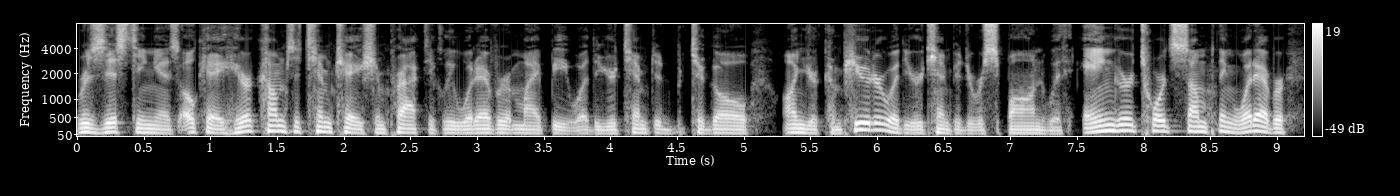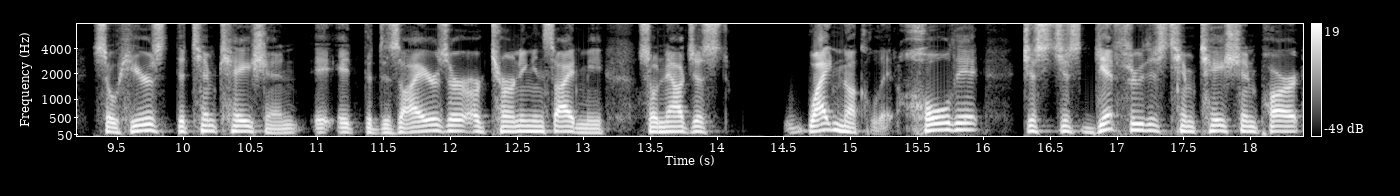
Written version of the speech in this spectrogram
resisting is okay, here comes a temptation, practically, whatever it might be, whether you're tempted to go on your computer, whether you're tempted to respond with anger towards something, whatever. So here's the temptation. It, it the desires are, are turning inside me. So now just white knuckle it, hold it, just just get through this temptation part.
